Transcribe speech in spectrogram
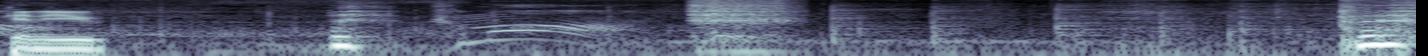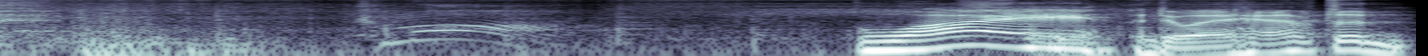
Can you Come on! Come on! Why? do I have to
